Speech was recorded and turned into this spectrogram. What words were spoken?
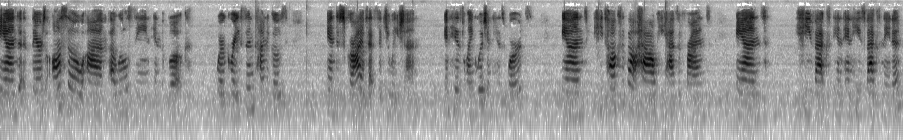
And there's also um, a little scene in the book where Grayson kind of goes and describes that situation in his language and his words. And he talks about how he has a friend and he vac- and, and he's vaccinated,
